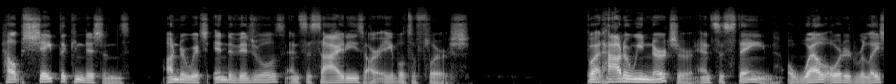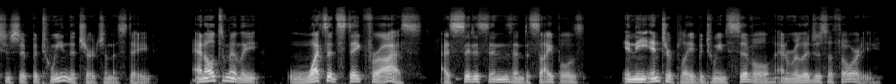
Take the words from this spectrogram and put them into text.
help shape the conditions under which individuals and societies are able to flourish. But how do we nurture and sustain a well ordered relationship between the church and the state? And ultimately, what's at stake for us as citizens and disciples in the interplay between civil and religious authority?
